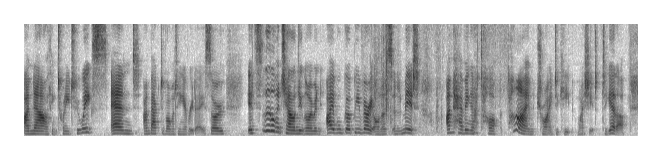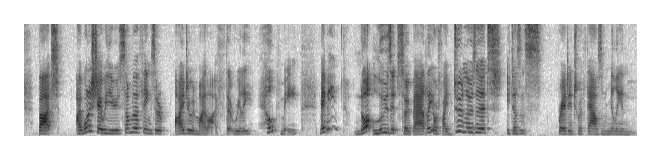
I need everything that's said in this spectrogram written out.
I'm now, I think 22 weeks and I'm back to vomiting every day. So it's a little bit challenging at the moment. I will go be very honest and admit I'm having a tough time trying to keep my shit together. But I want to share with you some of the things that I do in my life that really help me maybe not lose it so badly, or if I do lose it, it doesn't spread into a thousand million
